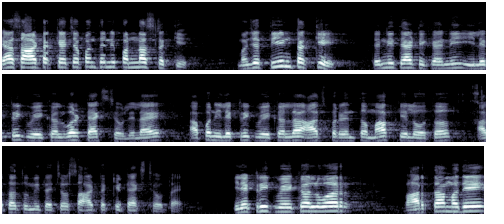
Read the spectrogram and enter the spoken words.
त्या सहा टक्क्याच्या पण त्यांनी पन्नास टक्के. म्हणजे तीन टक्के त्यांनी त्या ठिकाणी इलेक्ट्रिक व्हेकलवर टॅक्स ठेवलेला आहे. आपण इलेक्ट्रिक व्हेकलला आजपर्यंत माफ केलं होतं. आता तुम्ही त्याच्यावर सहा टक्के टॅक्स ठेवताय. इलेक्ट्रिक व्हेकलवर भारतामध्ये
